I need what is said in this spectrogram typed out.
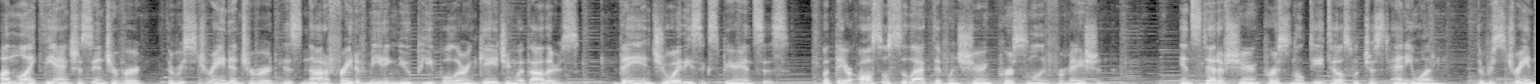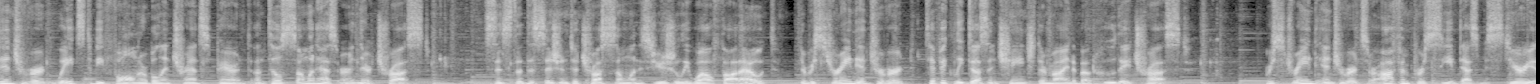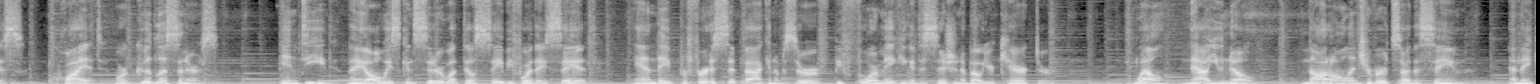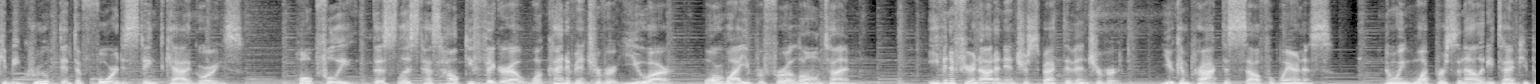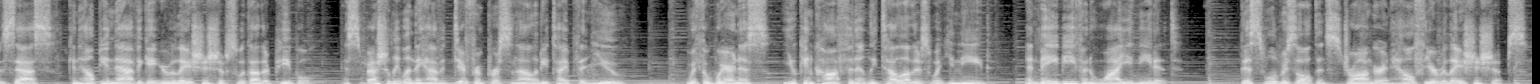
Unlike the anxious introvert, the restrained introvert is not afraid of meeting new people or engaging with others. They enjoy these experiences, but they are also selective when sharing personal information. Instead of sharing personal details with just anyone, the restrained introvert waits to be vulnerable and transparent until someone has earned their trust. Since the decision to trust someone is usually well thought out, the restrained introvert typically doesn't change their mind about who they trust. Restrained introverts are often perceived as mysterious, quiet, or good listeners. Indeed, they always consider what they'll say before they say it, and they prefer to sit back and observe before making a decision about your character. Well, now you know. Not all introverts are the same, and they can be grouped into four distinct categories. Hopefully, this list has helped you figure out what kind of introvert you are or why you prefer alone time. Even if you're not an introspective introvert, you can practice self-awareness. Knowing what personality type you possess can help you navigate your relationships with other people, especially when they have a different personality type than you. With awareness, you can confidently tell others what you need, and maybe even why you need it. This will result in stronger and healthier relationships.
